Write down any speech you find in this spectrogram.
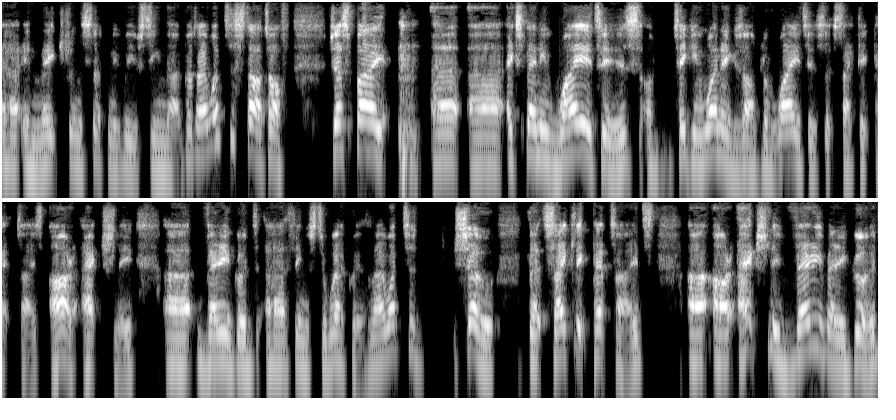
uh, in nature, and certainly we've seen that. But I want to start off just by uh, uh, explaining why it is, or taking one example of why it is that cyclic peptides are actually very good things to work with. And I want to show that cyclic peptides are actually very, very good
